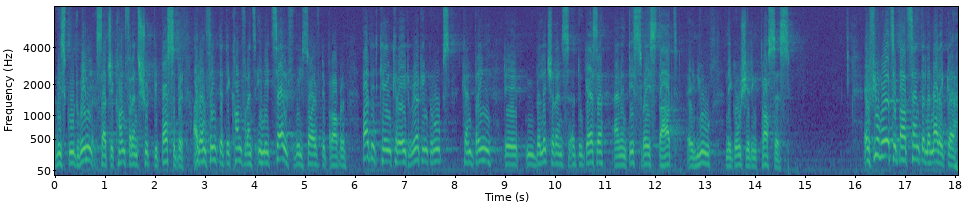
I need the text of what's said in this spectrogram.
with goodwill, such a conference should be possible. I don't think that the conference in itself will solve the problem, but it can create working groups, can bring the belligerents uh, together, and in this way start a new negotiating process. A few words about Central America,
